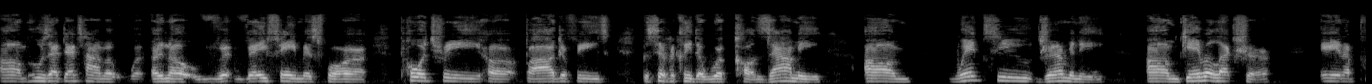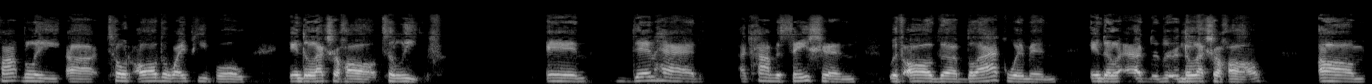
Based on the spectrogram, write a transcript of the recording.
um, who was at that time, you know, very famous for her poetry, her biographies, specifically the work called Zami, um, went to Germany, um, gave a lecture, and promptly uh, told all the white people in the lecture hall to leave. And then had a conversation with all the black women in the, in the lecture hall. Um,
